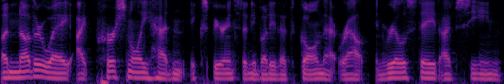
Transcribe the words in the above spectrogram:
another way. I personally hadn't experienced anybody that's gone that route in real estate. I've seen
